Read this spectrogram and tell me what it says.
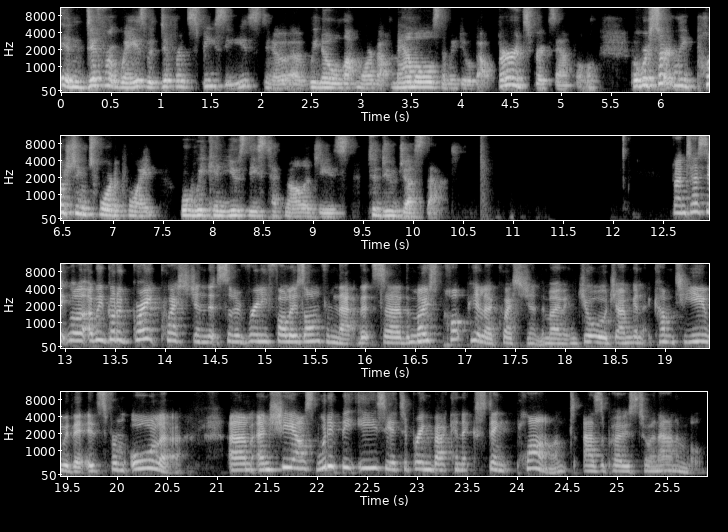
in different ways with different species, you know, uh, we know a lot more about mammals than we do about birds, for example, but we're certainly pushing toward a point where we can use these technologies to do just that. Fantastic. Well, we've got a great question that sort of really follows on from that. That's uh, the most popular question at the moment. George, I'm going to come to you with it. It's from Orla. Um, and she asked, would it be easier to bring back an extinct plant as opposed to an animal?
